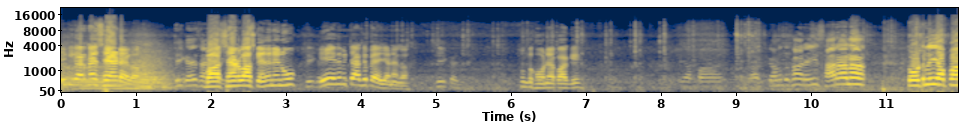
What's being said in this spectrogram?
ਇਹ ਕੀ ਕਰਨਾ ਹੈ ਸੈਂਡ ਹੈਗਾ। ਠੀਕ ਹੈ ਬਾਸ ਸੈਂਡ ਬਾਸ ਕਹਿੰਦੇ ਨੇ ਇਹਨੂੰ। ਇਹ ਇਹਦੇ ਵਿੱਚ ਆ ਕੇ ਪੈ ਜਾਣਾ ਹੈਗਾ ਠੀਕ ਹੈ ਜੀ। ਤੁਹਾਨੂੰ ਦਿਖਾਉਣੇ ਆ ਪਾ ਕੇ ਤੇ ਆਪਾਂ ਦਰਸ਼ਕਾਂ ਨੂੰ ਦਿਖਾ ਰਹੇ ਜੀ ਸਾਰਾ ਨਾ ਟੋਟਲੀ ਆਪਾਂ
